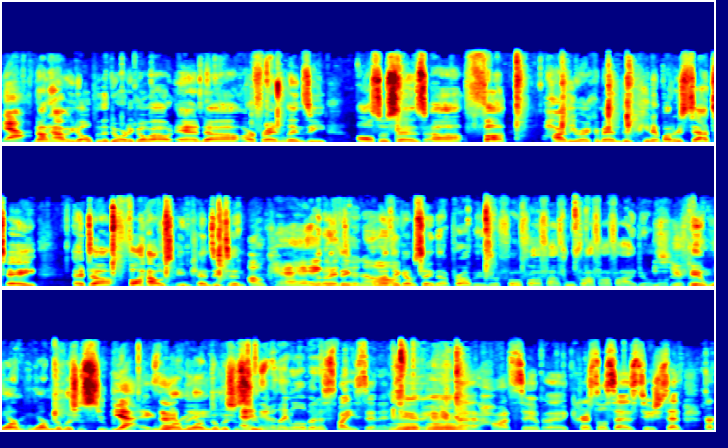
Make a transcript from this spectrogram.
Yeah. not having to open the door to go out. And uh, our friend Lindsay also says uh, pho. Highly recommend the peanut butter satay at uh, Pho House in Kensington. okay and good I think, to know and I think I'm saying that probably is a fa fa foo fa fa fa. I don't know. It warm, warm, delicious soup. Yeah, exactly. Warm, warm, delicious soup. Anything soup. with like a little bit of spice in it too. You get that hot soup. Like Crystal says too. She said her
